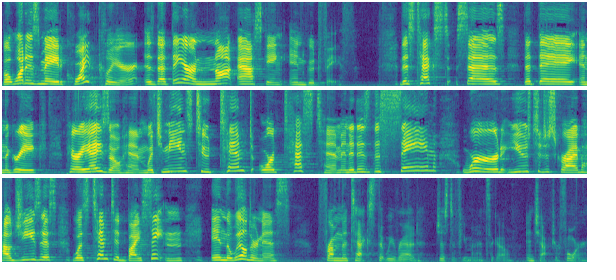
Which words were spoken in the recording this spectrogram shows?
But what is made quite clear is that they are not asking in good faith. This text says that they, in the Greek, peirazo him, which means to tempt or test him, and it is the same word used to describe how Jesus was tempted by Satan in the wilderness from the text that we read just a few minutes ago in chapter 4.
